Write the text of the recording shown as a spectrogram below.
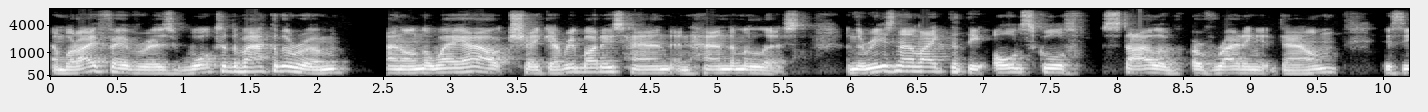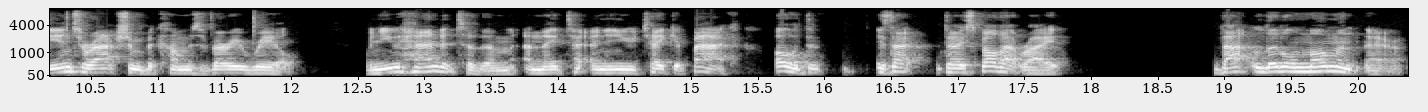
And what I favor is walk to the back of the room and on the way out, shake everybody's hand and hand them a list. And the reason I like that the old school style of, of writing it down is the interaction becomes very real. When you hand it to them and they t- and you take it back, oh, th- is that did I spell that right? That little moment there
